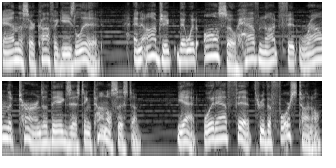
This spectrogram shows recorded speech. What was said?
and the sarcophagi's lid, an object that would also have not fit round the turns of the existing tunnel system, yet would have fit through the force tunnel,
